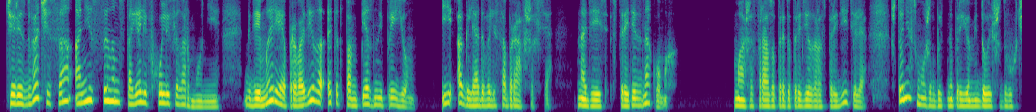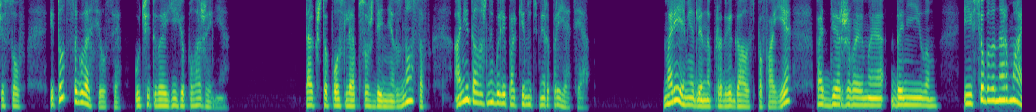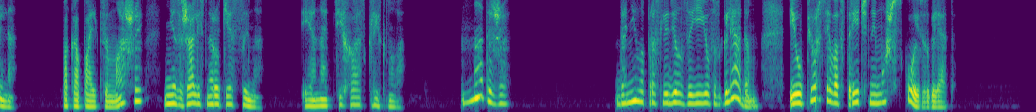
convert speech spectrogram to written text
Через два часа они с сыном стояли в холле филармонии, где мэрия проводила этот помпезный прием, и оглядывали собравшихся, надеясь встретить знакомых. Маша сразу предупредила распорядителя, что не сможет быть на приеме дольше двух часов, и тот согласился, учитывая ее положение. Так что после обсуждения взносов они должны были покинуть мероприятие. Мария медленно продвигалась по фойе, поддерживаемая Даниилом, и все было нормально, пока пальцы Маши не сжались на руке сына, и она тихо воскликнула. «Надо же!» Данила проследил за ее взглядом и уперся во встречный мужской взгляд.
